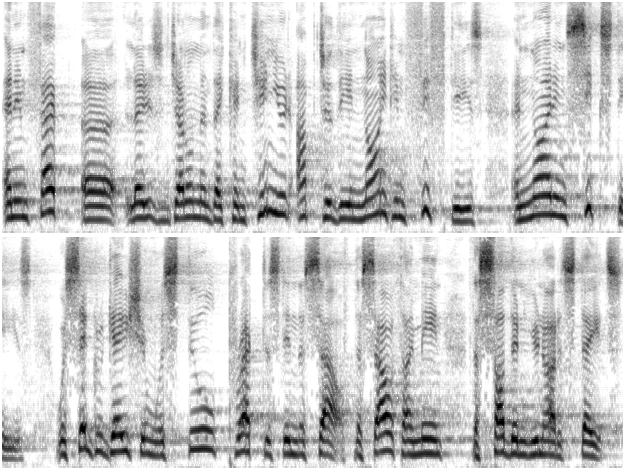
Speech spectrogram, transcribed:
And in fact, uh, ladies and gentlemen, they continued up to the 1950s and 1960s, where segregation was still practiced in the South. The South, I mean the southern United States,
